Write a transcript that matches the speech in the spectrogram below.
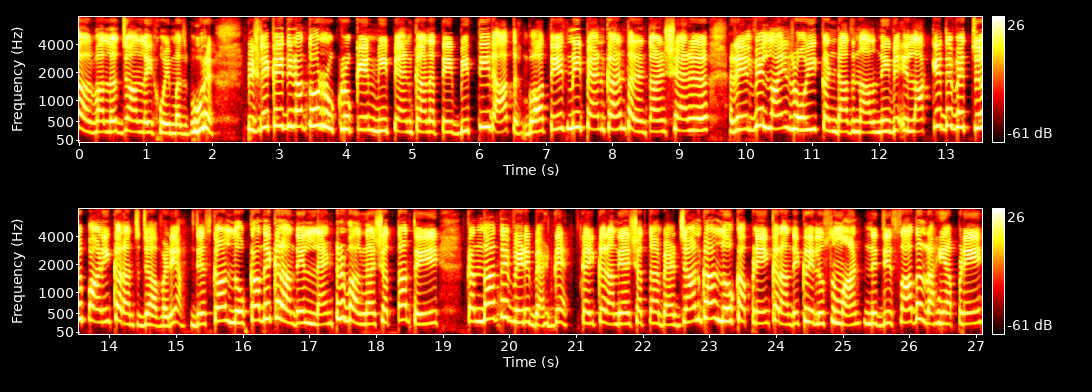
ਘਰ ਵੱਲ ਜਾਣ ਲਈ ਹੋਏ ਮਜਬੂਰ। ਪਿਛਲੇ ਕਈ ਦਿਨਾਂ ਤੋਂ ਰੁਕ ਰੁਕ ਕੇ ਮੀਂਹ ਪੈਣ ਕਾਰਨ ਅਤੇ ਬੀਤੀ ਰਾਤ ਬਹੁਤ ਤੇਜ਼ ਮੀਂਹ ਪੈਣ ਕਾਰਨ ਤਰਨਤਾਰਨ ਸ਼ਹਿਰ ਰੇਲਵੇ ਲਾਈਨ ਰੋਈ ਕੰਡਾ ਦੇ ਨਾਲ ਨੀਵੇਂ ਇਲਾਕੇ ਦੇ ਵਿੱਚ ਪਾਣੀ ਘਰਾਂ 'ਚ ਜਾ ਵੜਿਆ, ਜਿਸ ਕਾਰਨ ਲੋਕਾਂ ਦੇ ਘਰਾਂ ਦੇ ਲੈਂਟਰ ਵਾਲੀਆਂ ਛੱਤਾਂ ਤੇ ਕੰਧਾਂ ਤੇ ਵਿਹੜੇ ਬੈਠ ਗਏ। ਕਈ ਘਰਾਂ ਦੀਆਂ ਛੱਤਾਂ ਬੈਠ ਜਾਣ ਕਾਰਨ ਲੋਕ ਆਪਣੇ ਘਰਾਂ ਦੇ ਘਰੇਲੂ ਸਮਾਨ, ਨਿੱਜੀ ਸਾਧਨ ਰਾਹੀਂ ਆਪਣੇ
